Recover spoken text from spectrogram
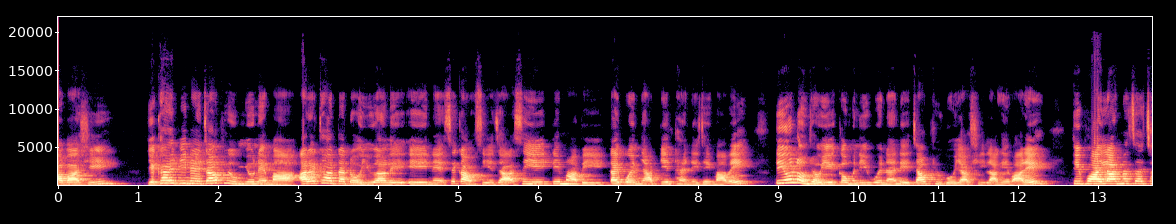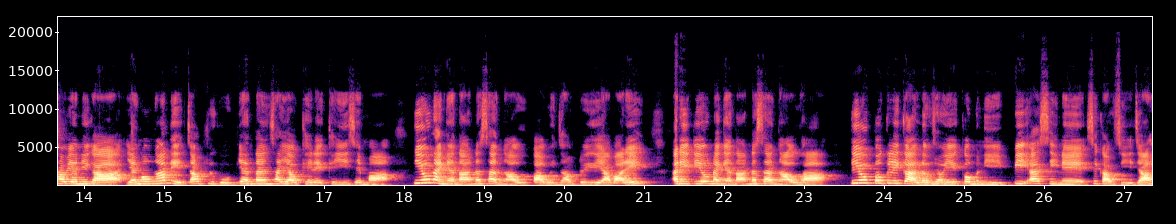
္ဂလာပါရှင်ရခိုင်ပြည်နယ်ကြောက်ဖြူမြို့နယ်မှာအာရခတပ်တော် ULA နဲ့စစ်ကောင်စီအကြားစီးရေးတင်းမာပြီးတိုက်ပွဲများပြင်းထန်နေချိန်မှာပဲတရုတ်လုံခြုံရေးကုမ္ပဏီဝန်ထမ်းတွေကြောက်ဖြူကိုရောက်ရှိလာခဲ့ပါတယ်ဖေဖော်ဝါရီလ26ရက်နေ့ကရန်ကုန်ကနေကြောက်ဖြူကိုပြန်တန်းဆက်ရောက်ခဲ့တဲ့ခရီးစဉ်မှာတရုတ်နိုင်ငံသား25ဦးပါဝင်ကြောင်းတွေ့ရပါတယ်အဲ့ဒီတရုတ်နိုင်ငံသား25ဦးဟာတရုတ်ပုဂ္ဂလိကလုံခြုံရေးကုမ္ပဏီ PSC နဲ့စစ်ကောင်စီအကြား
